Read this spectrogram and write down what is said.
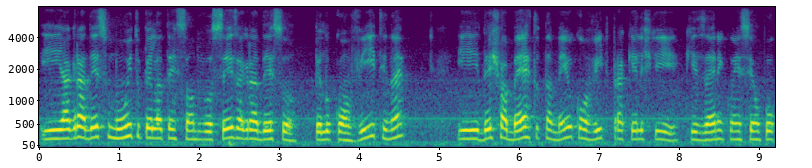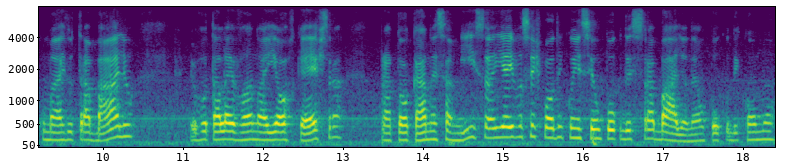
E agradeço muito pela atenção de vocês, agradeço pelo convite, né? E deixo aberto também o convite para aqueles que quiserem conhecer um pouco mais do trabalho. Eu vou estar tá levando aí a orquestra para tocar nessa missa e aí vocês podem conhecer um pouco desse trabalho, né? Um pouco de como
